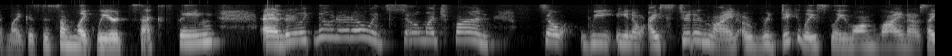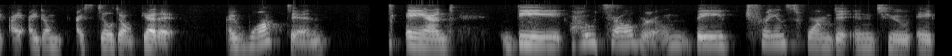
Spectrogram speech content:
I'm like, is this some like weird sex thing? And they're like, no, no, no, it's so much fun. So we, you know, I stood in line, a ridiculously long line. I was like, I, I don't, I still don't get it. I walked in and the hotel room, they transformed it into a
